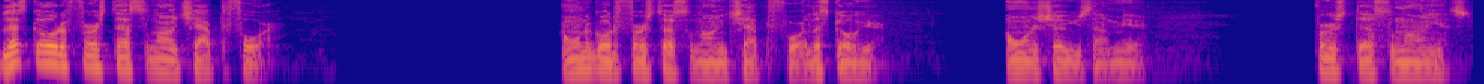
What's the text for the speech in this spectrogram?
Let's go to First Thessalonians chapter 4. I want to go to First Thessalonians chapter 4. Let's go here. I want to show you something here. First Thessalonians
